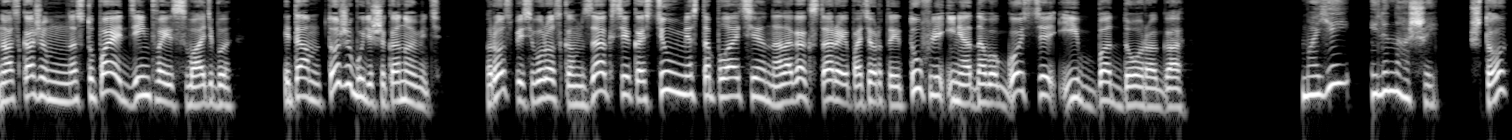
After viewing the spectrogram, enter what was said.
Ну а скажем, наступает день твоей свадьбы. И там тоже будешь экономить? Роспись в уродском ЗАГСе, костюм вместо платья, на ногах старые потертые туфли и ни одного гостя, ибо дорого. Моей или нашей? Что?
